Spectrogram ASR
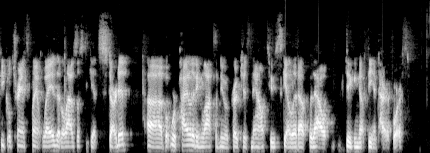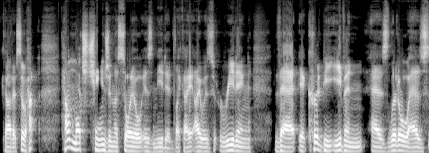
fecal transplant way that allows us to get started. Uh, but we're piloting lots of new approaches now to scale it up without digging up the entire forest. Got it. So how how much change in the soil is needed? Like I, I was reading that it could be even as little as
